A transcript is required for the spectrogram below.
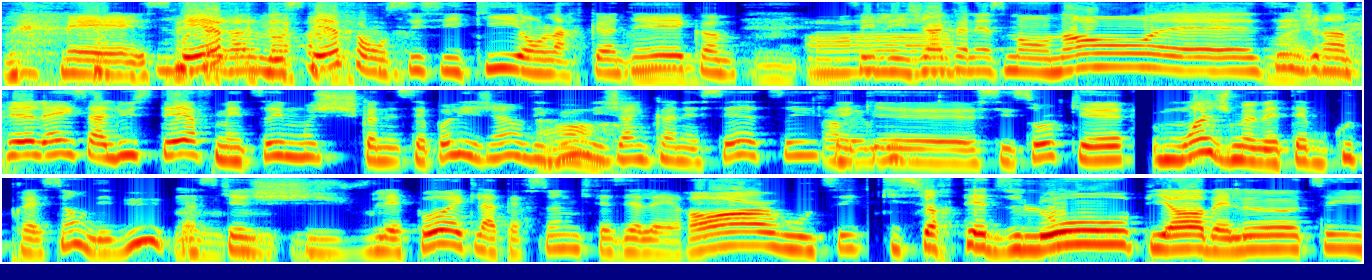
Mais Steph, le Steph, on sait c'est qui, on la reconnaît Hmm. comme Hmm. Ah. tu sais, les gens connaissent mon nom, euh, tu sais, Ouais, je rentrais, là, hey, salut Steph, mais tu sais, moi, je connaissais pas les gens au début, Ah. les gens le connaissaient, tu sais, Ah, fait ben que oui. euh, c'est sûr que moi, je me mettais beaucoup de pression au début, parce Mm, que mm, je je voulais pas être la personne qui faisait l'erreur, ou tu sais, qui sortait du lot, puis ah, ben là, tu sais,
